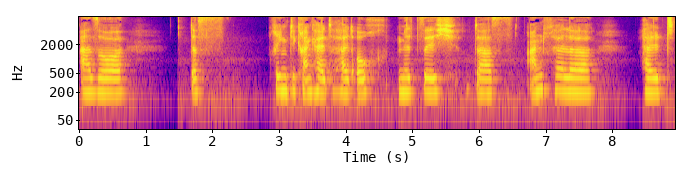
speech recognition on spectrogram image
also das bringt die Krankheit halt auch mit sich, dass Anfälle halt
